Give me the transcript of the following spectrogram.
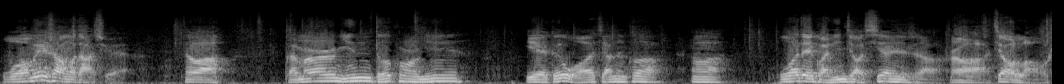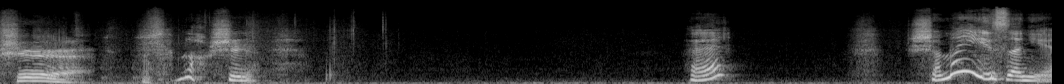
我没上过大学，对吧？赶明您得空，您也给我讲讲课是吧。我得管您叫先生，是吧？叫老师。什么老师？哎，什么意思啊你？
